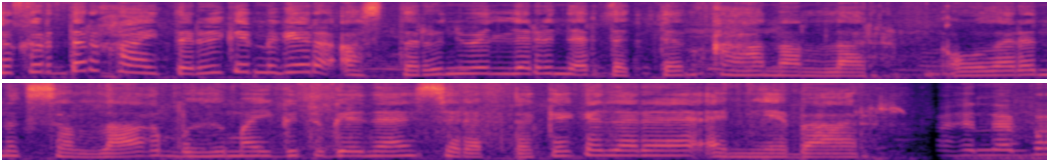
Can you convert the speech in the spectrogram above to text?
Чакырдар хайтары кемигер астарын үөллерин эрдеттен кааналлар. Олары ныксаллаах быһымай күтүгене сереппеке келере эмие бар. Хына бу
